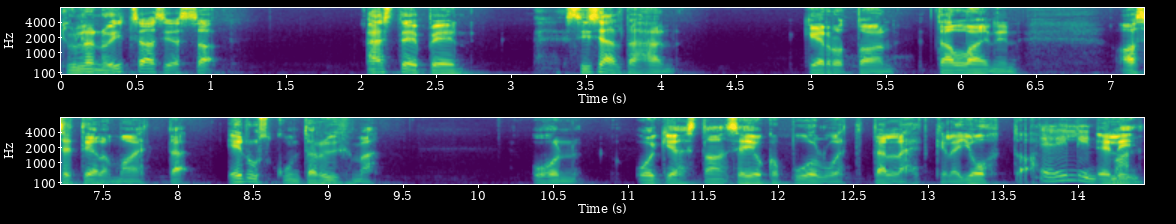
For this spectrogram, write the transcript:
Kyllä, no itse asiassa STPn sisältähän kerrotaan tällainen asetelma, että eduskuntaryhmä on oikeastaan se, joka puoluetta tällä hetkellä johtaa. Eli Eli,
